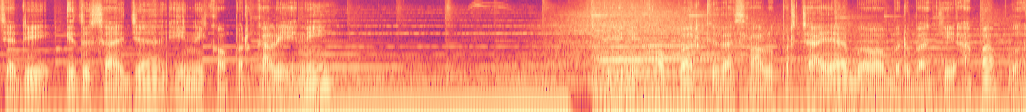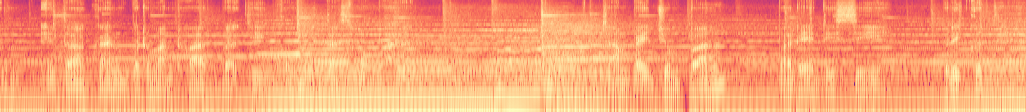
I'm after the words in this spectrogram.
Jadi itu saja ini koper kali ini. Koper kita selalu percaya bahwa berbagi apa pun itu akan bermanfaat bagi komunitas perubahan. Sampai jumpa pada edisi berikutnya.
